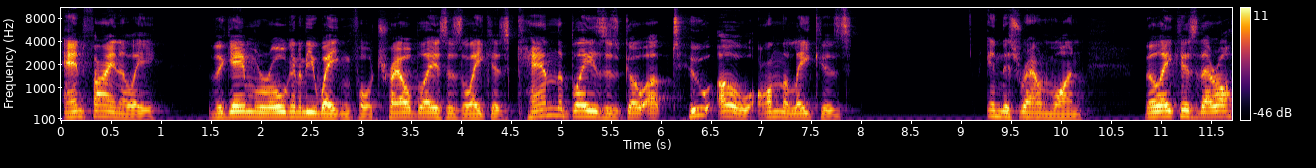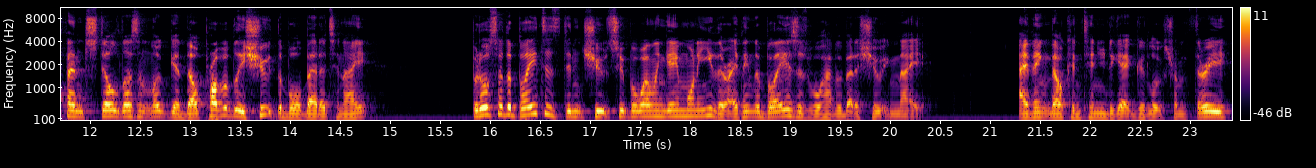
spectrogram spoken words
And finally, the game we're all going to be waiting for, Trailblazers Lakers. Can the Blazers go up 2-0 on the Lakers in this round 1? The Lakers, their offense still doesn't look good. They'll probably shoot the ball better tonight. But also the Blazers didn't shoot super well in game 1 either. I think the Blazers will have a better shooting night. I think they'll continue to get good looks from 3.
